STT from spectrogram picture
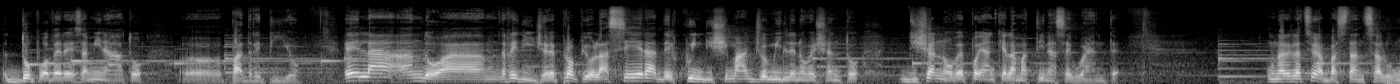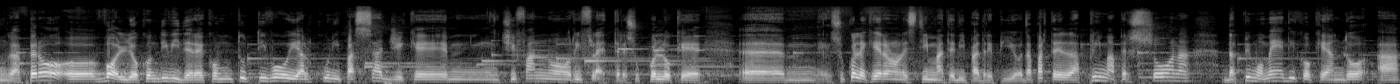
dopo aver esaminato eh, Padre Pio e la andò a redigere proprio la sera del 15 maggio 1919 e poi anche la mattina seguente una relazione abbastanza lunga, però eh, voglio condividere con tutti voi alcuni passaggi che mh, mm, ci fanno riflettere su, che, eh, su, quelle che erano le stimmate di Padre Pio, da parte della prima persona, dal primo medico che andò a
